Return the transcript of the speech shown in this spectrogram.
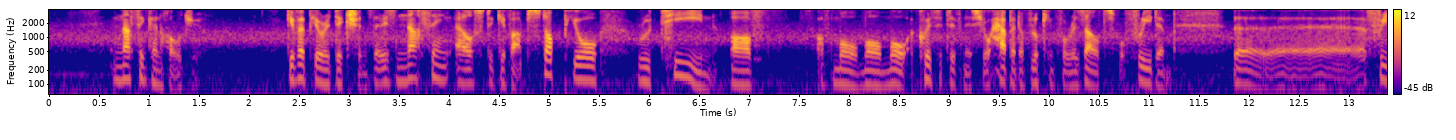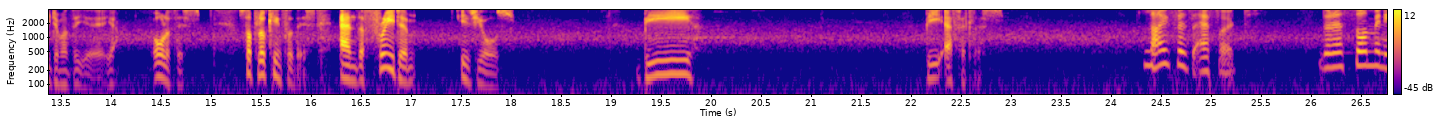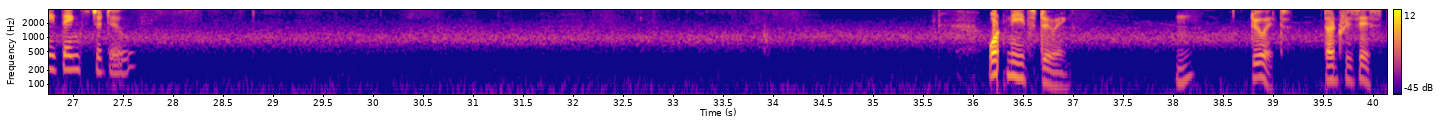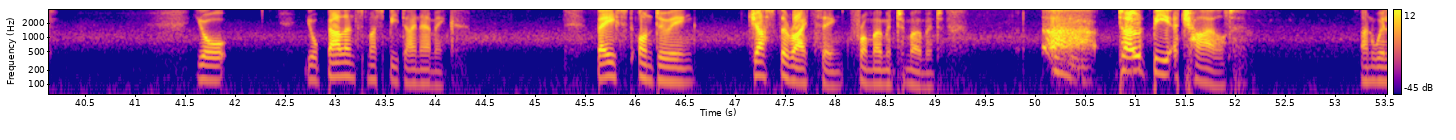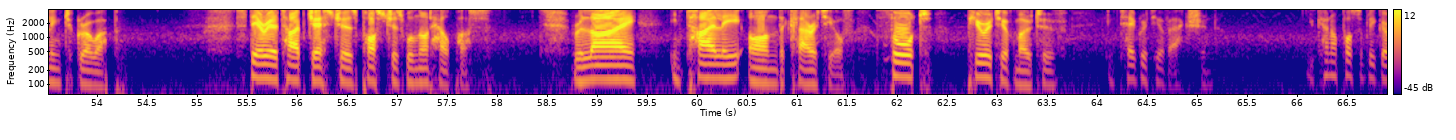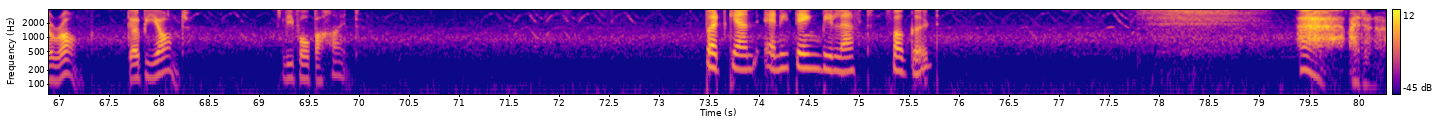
nothing can hold you. Give up your addictions. There is nothing else to give up. Stop your routine of of more, more, more acquisitiveness, your habit of looking for results, for freedom, the uh, freedom of the uh, yeah all of this stop looking for this and the freedom is yours be be effortless Life is effort. There are so many things to do. what needs doing hmm? do it don't resist your your balance must be dynamic based on doing just the right thing from moment to moment uh, don't be a child unwilling to grow up Stereotype gestures, postures will not help us. Rely entirely on the clarity of thought, purity of motive, integrity of action. You cannot possibly go wrong. Go beyond. Leave all behind. But can anything be left for good? I don't know.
